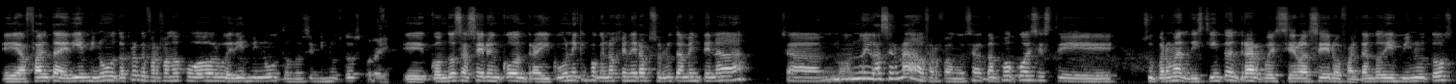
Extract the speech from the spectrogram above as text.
eh, a falta de 10 minutos, creo que Farfán ha jugado algo de 10 minutos, 12 minutos, Por ahí. eh, con 2 a 0 en contra y con un equipo que no genera absolutamente nada, o sea, no, no iba a hacer nada Farfán, o sea, tampoco es este Superman, distinto entrar pues 0 a 0, faltando 10 minutos,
